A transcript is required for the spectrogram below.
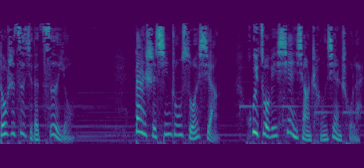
都是自己的自由，但是心中所想会作为现象呈现出来，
